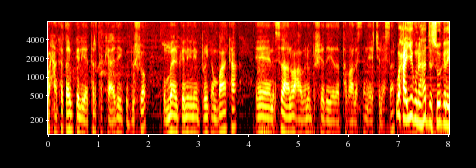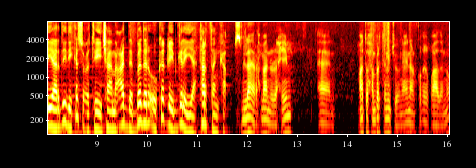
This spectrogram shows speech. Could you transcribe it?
Waxaan ka qayb gelaya tartanka adeega bulsho oo maalgelinaya brigham banka sidaan u caawino bulshadayada tabaalaysan ee jilicsan. Waxaa iyaguna hadda soo gelaya ardaydii ka socotay jaamacadda beder oo ka qayb gelaya tartanka. Bismillaahi raxmaan raxiim maanta waxaan bartan u joognaa inaanu ka qayb qaadano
